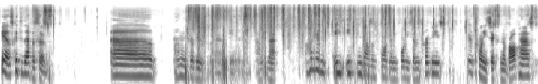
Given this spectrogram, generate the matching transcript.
But yeah, let's get to the episode. Uh, how many trophies do I have again? I've got 118,447 trophies. Tier 26 in the Brawl Pass.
